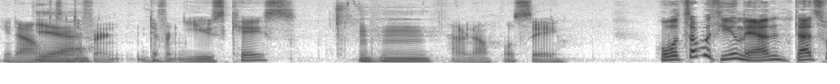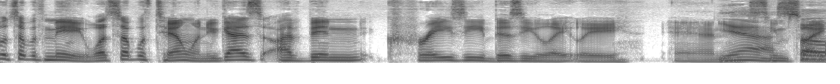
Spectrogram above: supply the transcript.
You know, it's a different different use case. Mm-hmm. I don't know. We'll see. Well, what's up with you, man? That's what's up with me. What's up with Tailwind? You guys have been crazy busy lately, and Yeah, seems like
